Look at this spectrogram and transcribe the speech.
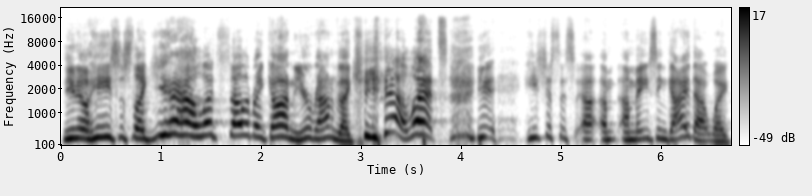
You know, he's just like, yeah, let's celebrate God. And you're around him like, yeah, let's. He's just this uh, amazing guy that way.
